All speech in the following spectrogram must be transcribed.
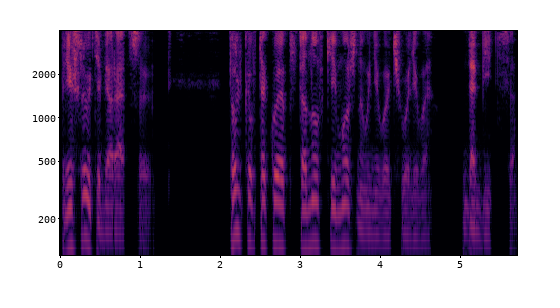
пришлю тебе рацию. Только в такой обстановке можно у него чего-либо добиться.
